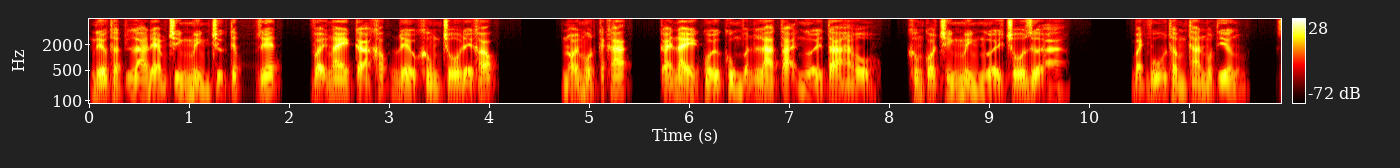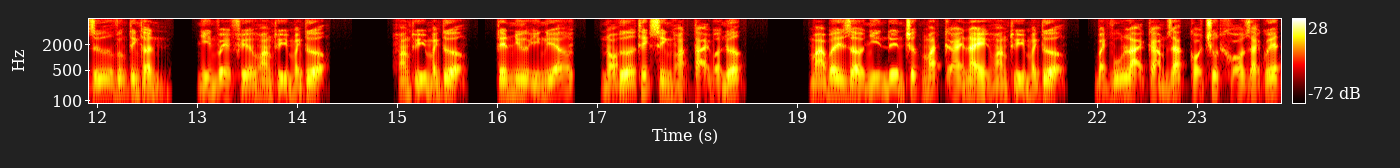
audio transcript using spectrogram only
nếu thật là đem chính mình trực tiếp giết, vậy ngay cả khóc đều không chỗ để khóc. Nói một cách khác, cái này cuối cùng vẫn là tại người ta hang ổ, không có chính mình người chỗ dựa a. Bạch Vũ thầm than một tiếng, giữ vững tinh thần, nhìn về phía hoang thủy mãnh tượng. Hoang thủy mãnh tượng, tên như ý nghĩa, nó ưa thích sinh hoạt tại bờ nước. Mà bây giờ nhìn đến trước mắt cái này hoang thủy mãnh tượng, Bạch Vũ lại cảm giác có chút khó giải quyết.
